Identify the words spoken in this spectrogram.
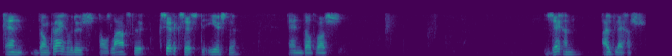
En dan krijgen we dus als laatste Xerxes de eerste. En dat was zeggen uitleggers.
